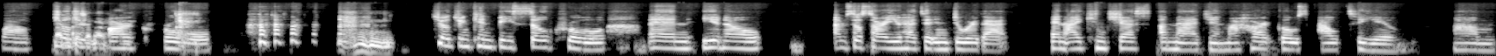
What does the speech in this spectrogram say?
Wow. Not Children are cruel. Children can be so cruel. And, you know, I'm so sorry you had to endure that. And I can just imagine my heart goes out to you. Um,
